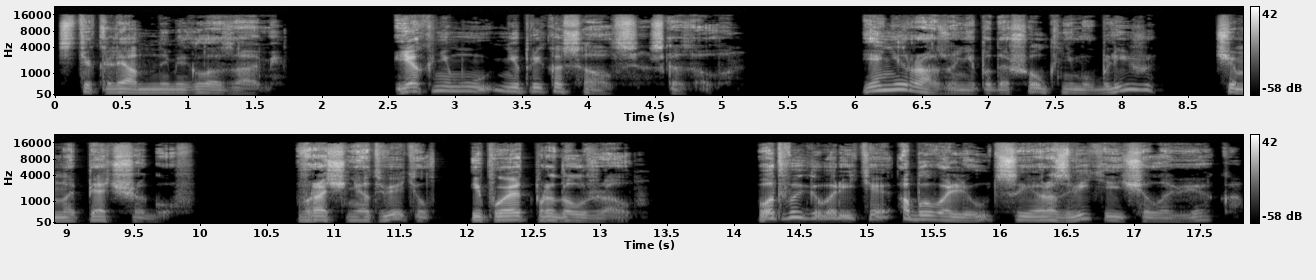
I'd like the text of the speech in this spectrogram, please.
стеклянными глазами. «Я к нему не прикасался», — сказал он. Я ни разу не подошел к нему ближе, чем на пять шагов. Врач не ответил, и поэт продолжал. «Вот вы говорите об эволюции, развитии человека.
